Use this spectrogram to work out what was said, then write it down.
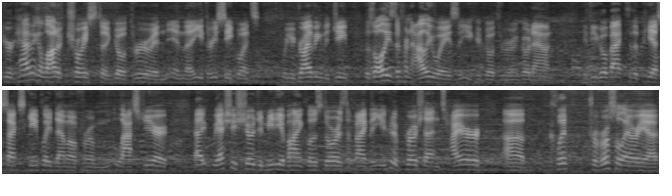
you're, having a lot of choice to go through in, in the E3 sequence. When you're driving the Jeep, there's all these different alleyways that you could go through and go down. If you go back to the PSX gameplay demo from last year, we actually showed you media behind closed doors the fact that you could approach that entire uh, cliff traversal area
